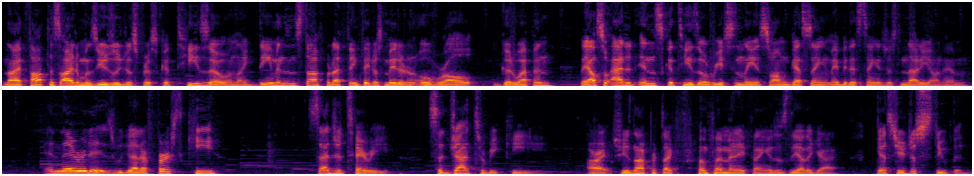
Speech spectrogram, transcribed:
Now, I thought this item was usually just for Skotizo and like demons and stuff, but I think they just made it an overall good weapon. They also added in Skotizo recently, so I'm guessing maybe this thing is just nutty on him. And there it is. We got our first key. Sagittare. Key. Alright, she's not protected from anything. It's just the other guy. Guess you're just stupid.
